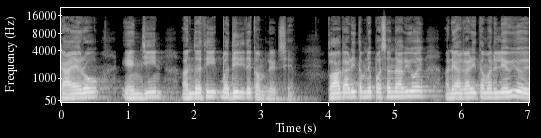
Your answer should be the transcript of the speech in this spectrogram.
ટાયરો, એન્જિન, અંદરથી બધી રીતે કમ્પ્લીટ છે. તો આ ગાડી તમને પસંદ આવી હોય અને આ ગાડી તમારે લેવી હોય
